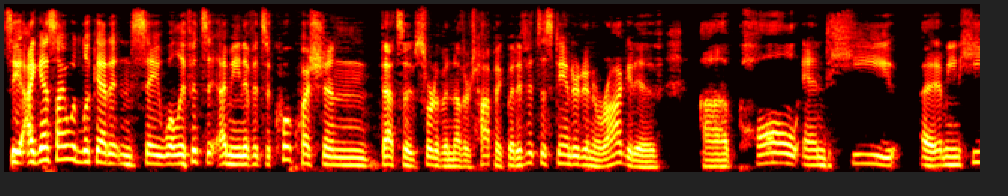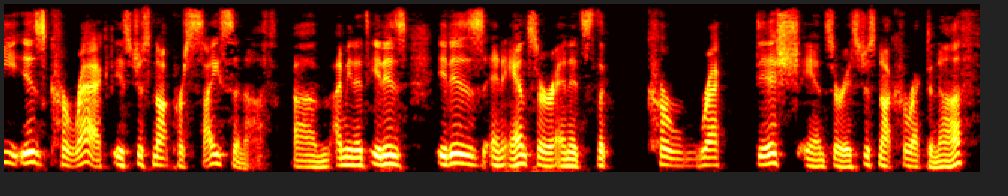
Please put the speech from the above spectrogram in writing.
See, I guess I would look at it and say, well, if it's, I mean, if it's a quote question, that's a sort of another topic. But if it's a standard interrogative, uh, Paul and he, uh, I mean, he is correct. It's just not precise enough. Um, I mean, it, it is, it is an answer, and it's the correct correct-ish answer. It's just not correct enough.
